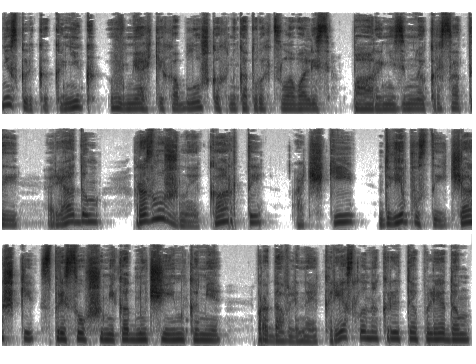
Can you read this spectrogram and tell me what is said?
несколько книг в мягких обложках, на которых целовались пары неземной красоты. Рядом разложенные карты, очки, две пустые чашки с присохшими к дну чаинками, продавленное кресло, накрытое пледом,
